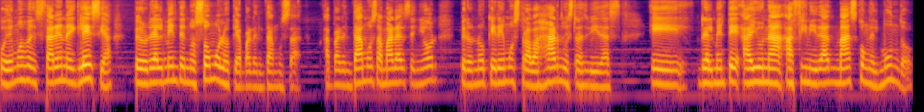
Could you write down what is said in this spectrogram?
Podemos estar en la iglesia, pero realmente no somos lo que aparentamos Aparentamos amar al Señor, pero no queremos trabajar nuestras vidas. Eh, realmente hay una afinidad más con el mundo,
